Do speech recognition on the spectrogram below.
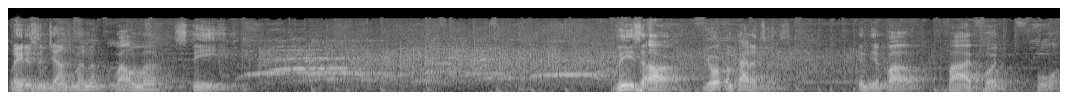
Ladies and gentlemen, Welma Steve. These are your competitors in the above five foot four.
